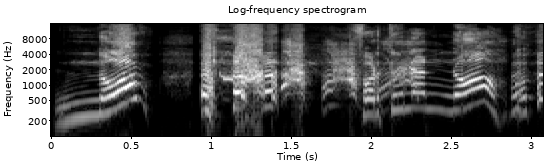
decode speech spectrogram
No. Fortuna, no. Ok,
